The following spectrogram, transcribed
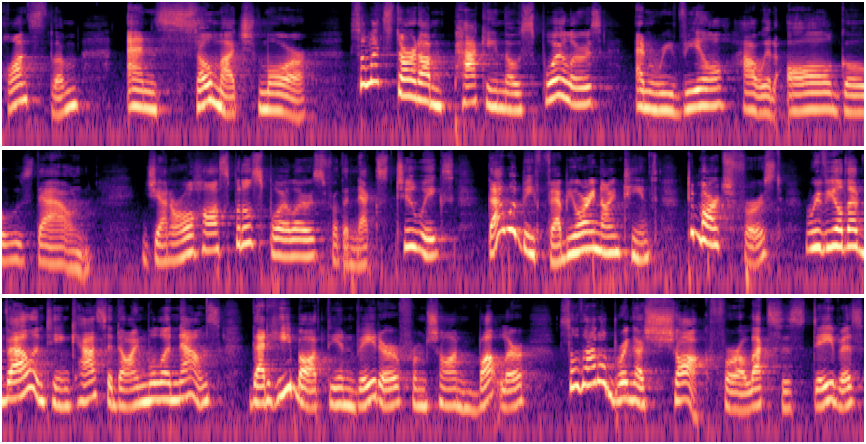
haunts them, and so much more. So let's start unpacking those spoilers and reveal how it all goes down. General Hospital spoilers for the next two weeks, that would be February 19th to March 1st, reveal that Valentin Cassadine will announce that he bought the invader from Shawn Butler, so that'll bring a shock for Alexis Davis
